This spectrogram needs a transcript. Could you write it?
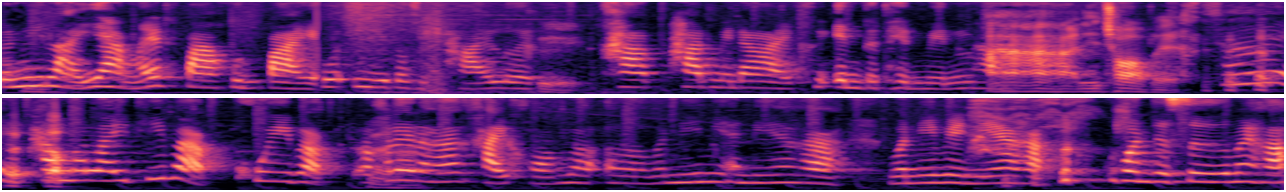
มันมีหลายอย่างให้พาคุณไปตัว E ตัวสุดท้ายเลยคือคาดพลาดไม่ได้คือ entertainment ค่ะอ่าอันนี้ชอบเลย ใช่ทำอะไรที่แบบคุยแบบเอ่อเขาเรียกนะคะขายของแบบเออวันนี้มีอันเนี้ยค่ะ วันนี้มีอันเนี้ยค่ะควรจะซื้อไหมคะ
